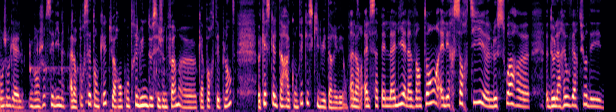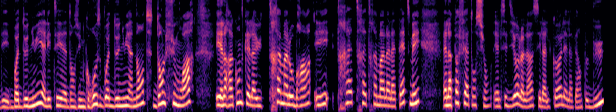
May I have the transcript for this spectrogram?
Bonjour Gaëlle. Bonjour Céline. Alors pour cette enquête, tu as rencontré l'une de ces jeunes femmes euh, qui a porté plainte. Euh, Qu'est-ce qu'elle t'a raconté? Qu'est-ce qui lui est arrivé en fait? Alors elle s'appelle Lali, elle a 20 ans. Elle est ressortie euh, le soir euh, de la réouverture des, des, boîtes de nuit. Elle était dans une grosse boîte de nuit à Nantes, dans le fumoir. Et elle raconte qu'elle a eu très mal au bras et très très très mal à la tête. Mais elle n'a pas fait attention. Et elle s'est dit, oh là là, c'est l'alcool. Elle avait un peu bu.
